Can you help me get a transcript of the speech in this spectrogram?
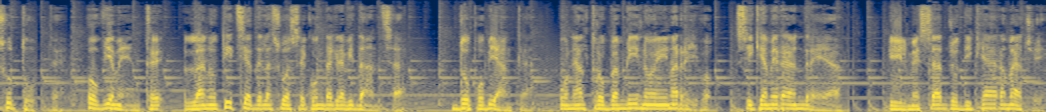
Su tutte, ovviamente, la notizia della sua seconda gravidanza. Dopo Bianca, un altro bambino è in arrivo, si chiamerà Andrea. Il messaggio di Chiara Maci.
